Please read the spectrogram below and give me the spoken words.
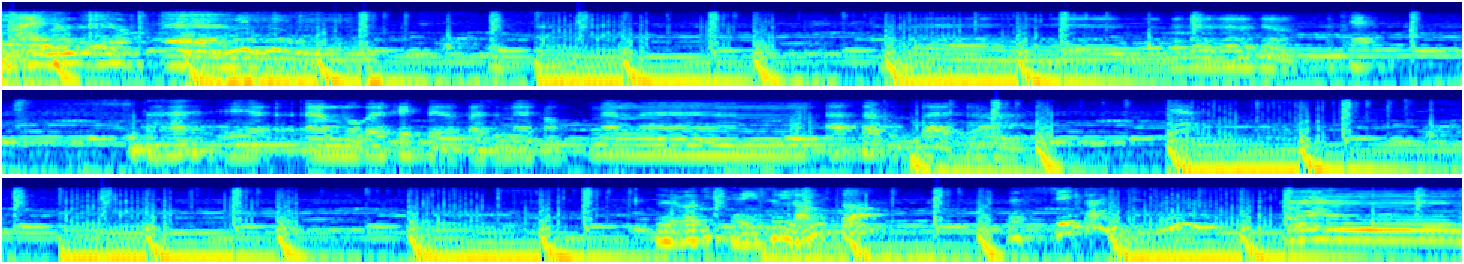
Nei, men ja. eh, i dette som jeg kan. Men uh, jeg startet derfra. Når var ikke så langt da? Det er sykt langt. Um,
